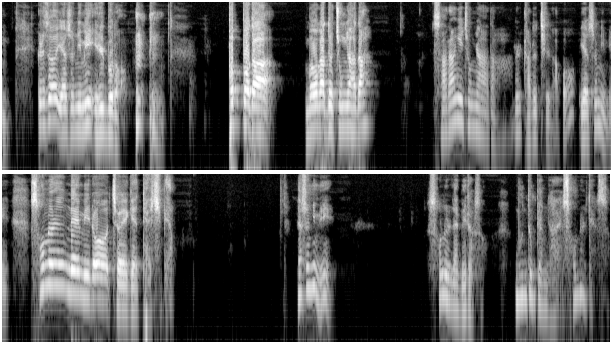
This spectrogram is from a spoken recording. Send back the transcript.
음. 그래서 예수님이 일부러 법보다 뭐가 더 중요하다? 사랑이 중요하다를 가르치려고 예수님이 손을 내밀어 저에게 대시며 예수님이 손을 내밀어서 문둥병자의 손을 댔어.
